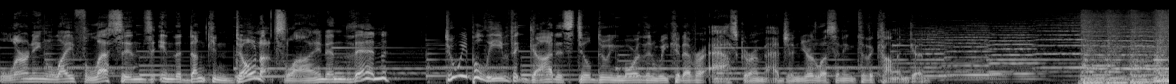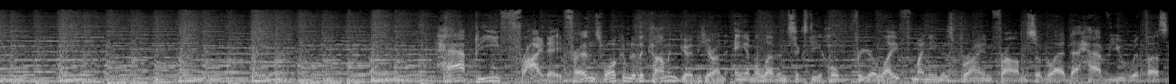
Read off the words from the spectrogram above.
learning life lessons in the Dunkin' Donuts line. And then, do we believe that God is still doing more than we could ever ask or imagine? You're listening to The Common Good. Happy Friday, friends. Welcome to The Common Good here on AM 1160 Hope for Your Life. My name is Brian Fromm. So glad to have you with us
